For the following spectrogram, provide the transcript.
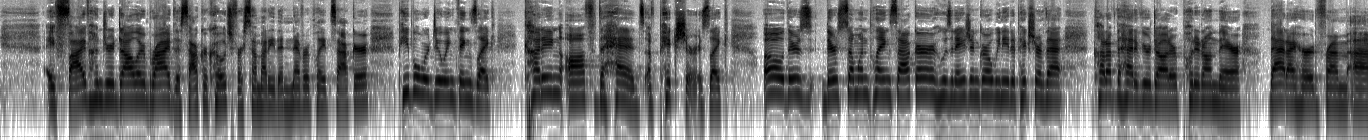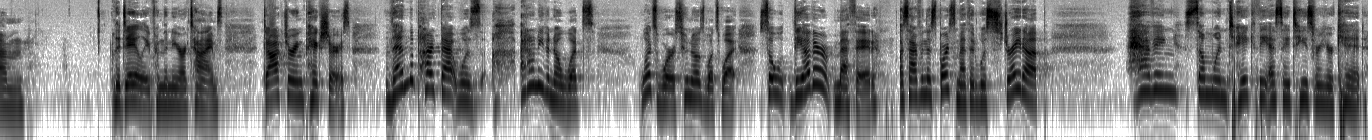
a $500 bribe, the soccer coach, for somebody that never played soccer. People were doing things like cutting off the heads of pictures, like, oh, there's there's someone playing soccer who's an Asian girl. We need a picture of that. Cut off the head of your daughter, put it on there. That I heard from um, the Daily, from the New York Times. doctoring pictures. Then the part that was, I don't even know what's what's worse. Who knows what's what? So the other method, aside from the sports method, was straight up having someone take the SATs for your kid.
